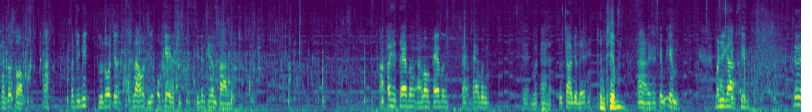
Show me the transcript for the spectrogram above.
การทดสอบอะมันจะมีดูดูว่าจะน้ำมันสีโอเคเลยสิสิเป็นสีน้ำตาลอะไปสิแตะเบิ่งอะลองแตะเบิ่งแตะแตะเบิ่ง เอ๊ะเบิดอะนี่แหละรสชาติเป็นไงเข้มเข้มอ่าเลยเข้มเข้มๆบันนี้ก็เข้มคือ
